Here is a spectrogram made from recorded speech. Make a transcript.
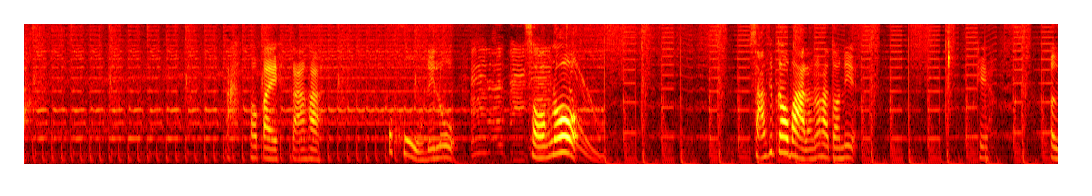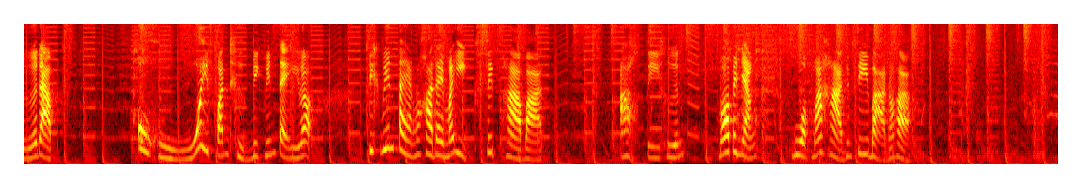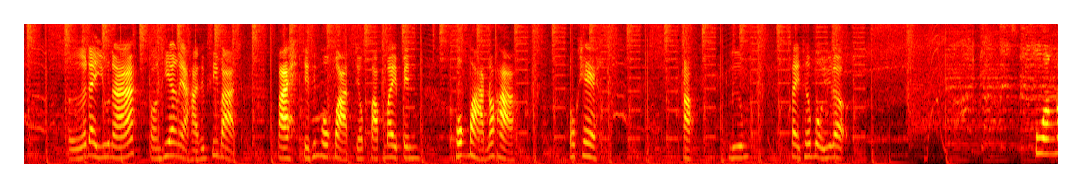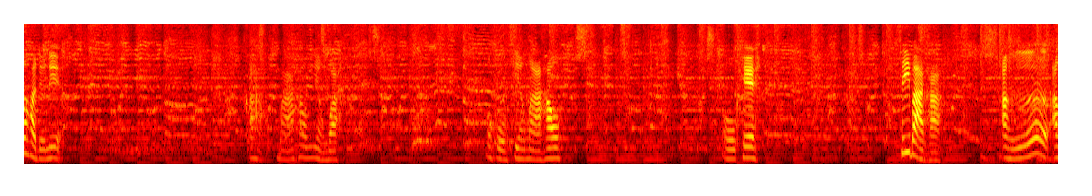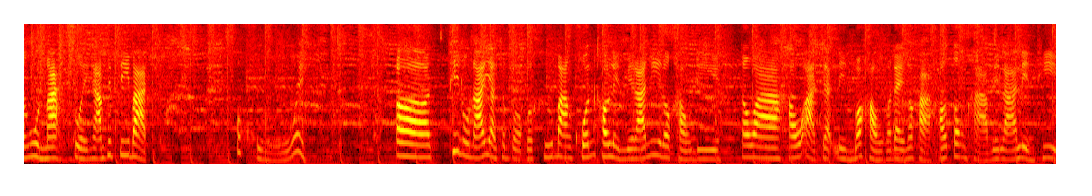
อะต่อไปกลางค่ะ โอ้โหไดโลสองโลสามสิบเก้าบาทแล้วนะคะตอนนี้ โอเค เออดับ โอ้โหฟันถึงบิ๊กวินแตกอีกแล้วบิ๊กวินแตกแล้วค่ะ ได้มาอีกสิบห้าบาท อ้าว ตีคืนว่าเป็นหยัง บวกมาหาสิบสี่บาทเนาะค่ะ เออ ได้อยู่นะ ตอนเที่ยงเนี่ยหาสิบสี่บาท ไปเจ็ดสิบหกบาท เดี๋ยวปรับไม่เป็นหกบาทเนาะค่ะ โอเคอะลืมใส่เทอร์โบอยู่แล้วพ่วงเนาะค่ะเดี๋ยวนี้อะหมาเฮาอย่างวะ โอ้โห เสียงหมาเฮาโอเคสี่บาทค่ะ เออองุ่นมา สวยงามสิบสี่บาท โอ้โหเอ่อที่หนูนะอยากจะบอกก็คือบางคนเขาเล่นเวลานี่เราเขาดี แต่ว่าเขาอาจจะเล่นว่เขาก็ได้เนาะค่ะ เขาต้องหาเวลาเล่นที่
